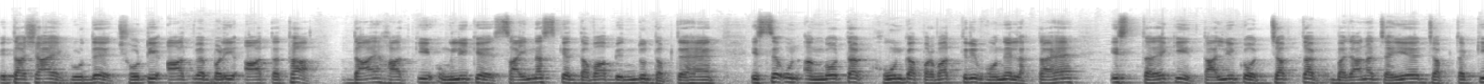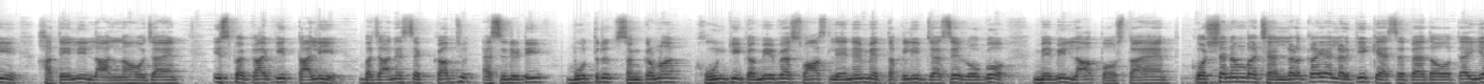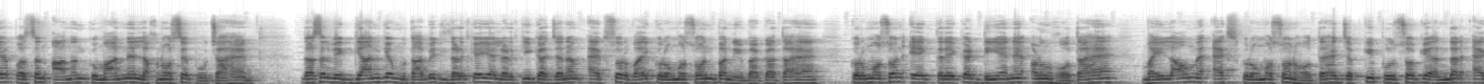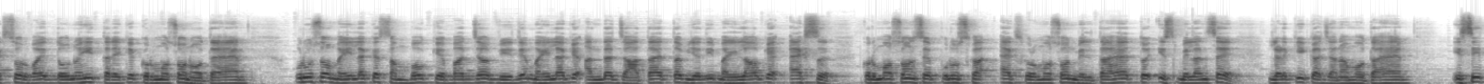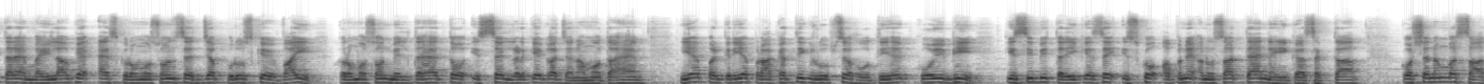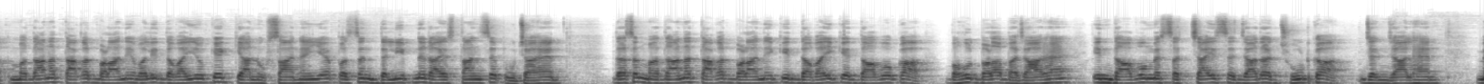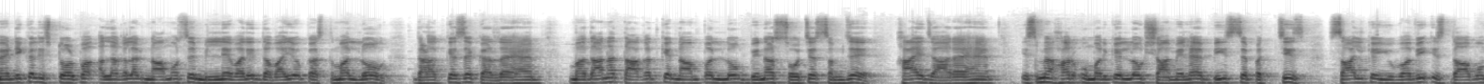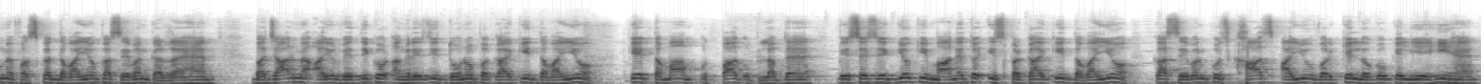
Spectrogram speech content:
पिताशय गुर्दे, छोटी आंत व बड़ी आंत तथा दाएँ हाथ की उंगली के साइनस के दवा बिंदु दबते हैं। इससे उन अंगों तक खून का प्रवाह तीव्र होने लगता है। इस तरह की ताली को जब तक बजाना चाहिए, जब तक कि हथेली लाल न हो जाए। इस प्रकार की ताली बजाने से कब्ज एसिडिटी मूत्र संक्रमण, खून की कमी व श्वास लेने में तकलीफ़ जैसे रोगों में भी लाभ पहुँचता है। क्वेश्चन नंबर छः लड़का या लड़की कैसे पैदा होता है? यह प्रश्न आनंद कुमार ने लखनऊ से पूछा है। दरअसल विज्ञान के मुताबिक लड़के या लड़की का जन्म एक्स और वाई क्रोमोसोन पर निर्भर करता है। क्रोमोसोन एक तरह का डीएनए अणु होता है। महिलाओं में एक्स क्रोमोसोन होता है, जबकि पुरुषों के अंदर एक्स और वाई दोनों ही तरह के क्रोमोसोन होते हैं। पुरुष और महिला के संभोग के बाद जब वीर्य महिला के अंदर जाता है, तब यदि महिलाओं के एक्स क्रोमोसोन से पुरुष का एक्स क्रोमोसोन मिलता है तो इस मिलन से लड़की का जन्म होता है। इसी तरह महिलाओं के एक्स क्रोमोसोन से जब पुरुष के वाई क्रोमोसोन मिलता है तो इससे लड़के का जन्म होता है। यह प्रक्रिया प्राकृतिक रूप से होती है। कोई भी, किसी भी तरीके से इसको अपने अनुसार तय नहीं कर सकता। क्वेश्चन नंबर सात, मदाना ताकत बढ़ाने वाली दवाइयों के क्या नुकसान हैं? यह प्रश्न दलीप ने राजस्थान से पूछा है। दरअसल, मदाना ताकत बढ़ाने की दवाई के दावों का बहुत बड़ा बाज़ार है। इन दावों में सच्चाई से ज़्यादा झूठ का जंजाल है। मेडिकल स्टोर पर अलग अलग नामों से मिलने वाली दवाइयों का इस्तेमाल लोग धड़क्के से कर रहे हैं। मदाना ताकत के नाम पर लोग बिना सोचे समझे खाए जा रहे हैं। इसमें हर उम्र के लोग शामिल हैं। 20 से 25 साल के युवा भी इस दावों में फंसकर दवाइयों का सेवन कर रहे हैं। बाज़ार में आयुर्वेदिक और अंग्रेज़ी दोनों प्रकार की दवाइयों के तमाम उत्पाद उपलब्ध हैं। विशेषज्ञों की माने तो इस प्रकार की दवाइयों का सेवन कुछ खास आयु वर्ग के लोगों के लिए ही है।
